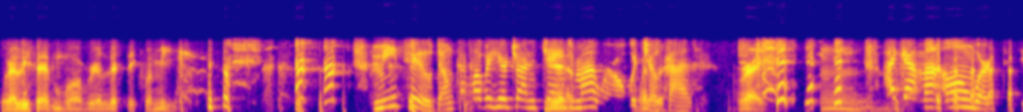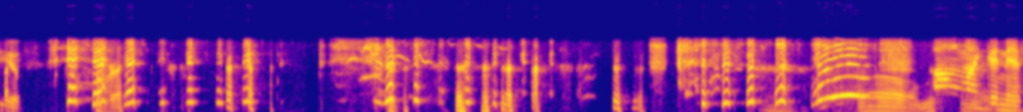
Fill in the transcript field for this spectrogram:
Well, at least that's more realistic for me. Me too. Don't come over here trying to change Yeah. my world with your What's silence. right. Mm. I got my own work to do. Oh, oh my goodness.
